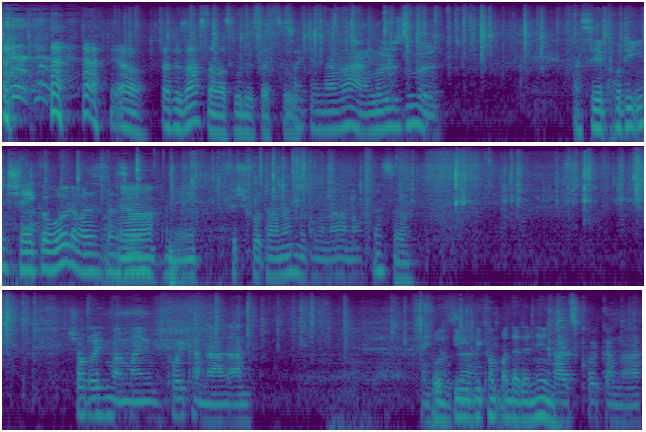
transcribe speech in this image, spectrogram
Ja, dafür sagst du noch was Gutes Was dazu. soll ich denn da sagen? Müll ist Müll. Hast du hier Proteinshake geholt oder was ist das? Ja, nee. Fischfutter, ne? Müssen wir nachher noch. Achso. Schaut euch mal meinen Koi-Kanal an. Wo, wie, wie kommt man da denn hin? Karls Koi-Kanal.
